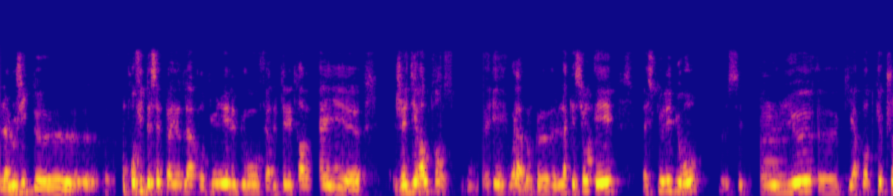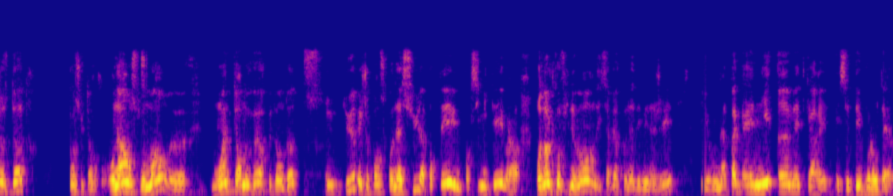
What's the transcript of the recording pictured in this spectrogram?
la logique de euh, on profite de cette période-là pour diminuer les bureaux, faire du télétravail, euh, j'allais dire à outrance. Et voilà, donc la question est est-ce que les bureaux, c'est un lieu qui apporte quelque chose d'autre consultants? On a en ce moment moins de turnover que dans d'autres structures et je pense qu'on a su apporter une proximité. Voilà. Pendant le confinement, il s'avère qu'on a déménagé et on n'a pas gagné un mètre carré, et c'était volontaire.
